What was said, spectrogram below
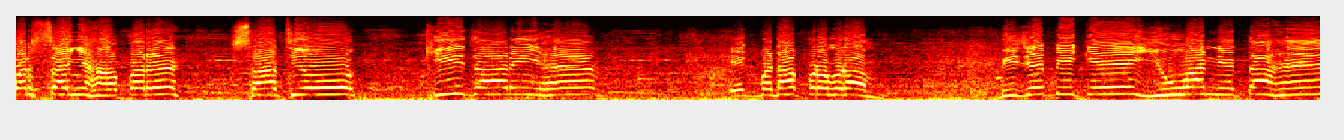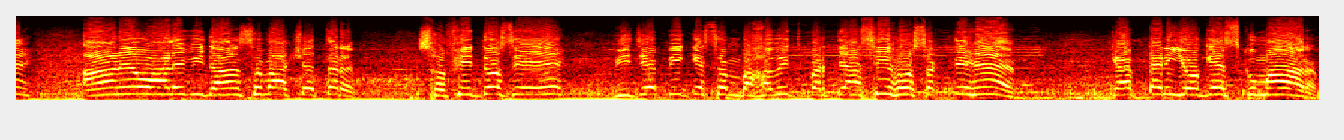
वर्षा यहाँ पर, साथियों की जा रही है एक बड़ा प्रोग्राम। बीजेपी के युवा नेता हैं आने वाले विधानसभा क्षेत्र। सफेदों से बीजेपी के संभावित प्रत्याशी हो सकते हैं। कैप्टन योगेश कुमार।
